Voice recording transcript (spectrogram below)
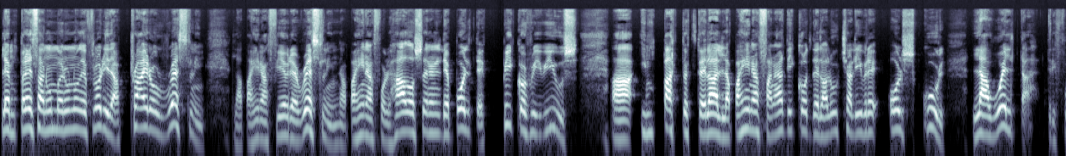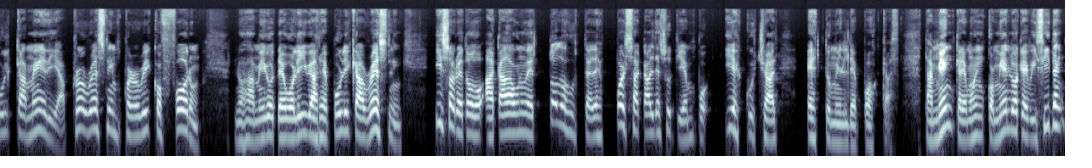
la empresa número uno de Florida, Pride of Wrestling, la página Fiebre Wrestling, la página Forjados en el Deporte, Pico Reviews, uh, Impacto Estelar, la página Fanáticos de la Lucha Libre Old School, La Vuelta, Trifulca Media, Pro Wrestling Puerto Rico Forum, los amigos de Bolivia, República Wrestling, y sobre todo a cada uno de todos ustedes por sacar de su tiempo y escuchar este humilde podcast. También queremos encomiendo a que visiten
